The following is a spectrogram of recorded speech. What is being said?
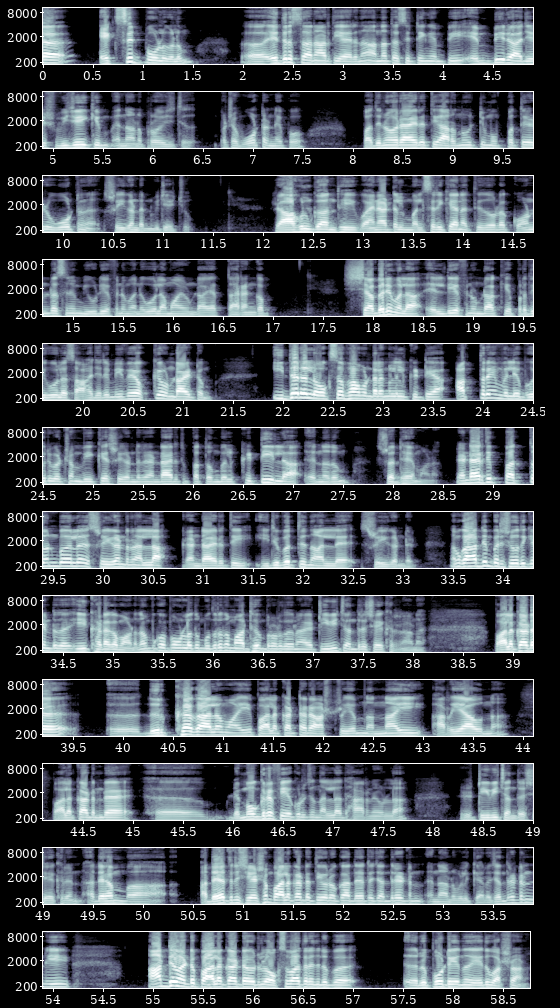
എക്സിറ്റ് പോളുകളും എതിർ സ്ഥാനാർത്ഥിയായിരുന്ന അന്നത്തെ sitting M P M P Rajesh വിജയിക്കും എന്നാണ് പ്രവചിച്ചത്. പക്ഷേ വോട്ടെണ്ണിപ്പോൾ പതിനോരായിരത്തി അറുന്നൂറ്റി മുപ്പത്തേഴ് വോട്ടിന് ശ്രീകണ്ഠൻ വിജയിച്ചു. രാഹുൽ ഗാന്ധി വയനാട്ടിൽ മത്സരിക്കാനെത്തിയതോടെ കോൺഗ്രസിനും യു ഡി എഫിനും അനുകൂലമായുണ്ടായ തരംഗം ശബരിമല എൽ ഡി എഫിനുണ്ടാക്കിയ പ്രതികൂല സാഹചര്യം ഇവയൊക്കെ ഉണ്ടായിട്ടും ഇതര ലോക്സഭാ മണ്ഡലങ്ങളിൽ കിട്ടിയ അത്രയും വലിയ ഭൂരിപക്ഷം വി കെ ശ്രീകണ്ഠൻ രണ്ടായിരത്തി പത്തൊമ്പതിൽ കിട്ടിയില്ല എന്നതും ശ്രദ്ധേയമാണ്. രണ്ടായിരത്തി പത്തൊൻപതിലെ ശ്രീകണ്ഠനല്ല രണ്ടായിരത്തി ഇരുപത്തിനാലിലെ ശ്രീകണ്ഠൻ. നമുക്ക് ആദ്യം പരിശോധിക്കേണ്ടത് ഈ ഘടകമാണ്. നമുക്കൊപ്പം ഉള്ളത് മുതിർന്ന മാധ്യമ പ്രവർത്തകനായ ടി വി ചന്ദ്രശേഖരനാണ്. പാലക്കാട് ദീർഘകാലമായി പാലക്കാട്ടെ രാഷ്ട്രീയം നന്നായി അറിയാവുന്ന പാലക്കാടിന്റെ ഡെമോഗ്രഫിയെക്കുറിച്ച് നല്ല ധാരണയുള്ള ടി വി ചന്ദ്രശേഖരൻ. അദ്ദേഹം അദ്ദേഹത്തിന് ശേഷം പാലക്കാട്ട് എത്തിയവരൊക്കെ അദ്ദേഹത്തെ ചന്ദ്രേട്ടൻ എന്നാണ് വിളിക്കാറ്. ചന്ദ്രേട്ടൻ ഈ ആദ്യമായിട്ട് പാലക്കാട്ട് ഒരു ലോക്സഭാ തെരഞ്ഞെടുപ്പ് റിപ്പോർട്ട് ചെയ്യുന്നത് ഏത് വർഷമാണ്?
